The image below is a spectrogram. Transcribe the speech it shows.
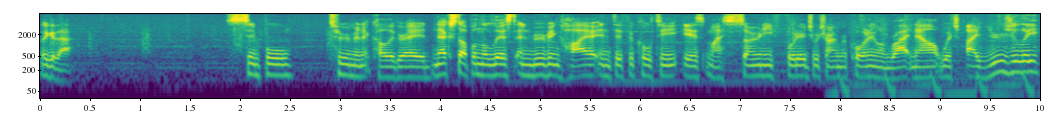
Look at that. Simple, two minute color grade. Next up on the list and moving higher in difficulty is my Sony footage, which I'm recording on right now, which I usually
